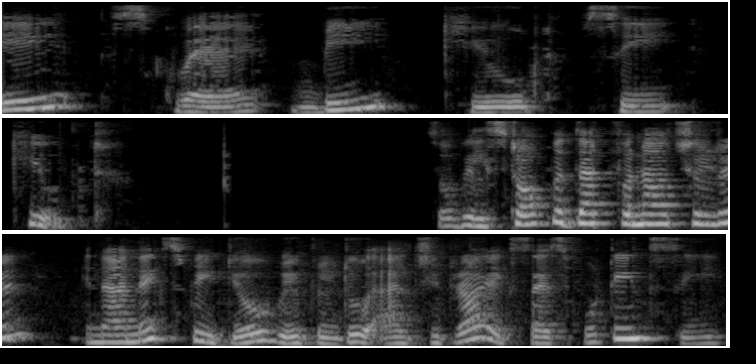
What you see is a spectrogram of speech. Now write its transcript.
a square b cubed c cubed. So we'll stop with that for now children. In our next video, we will do algebra exercise 14c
